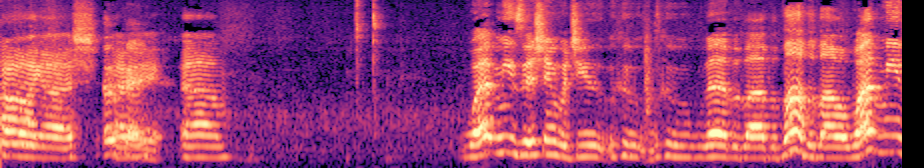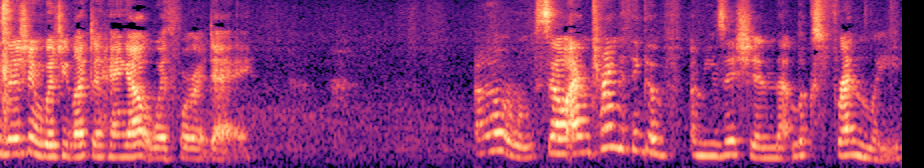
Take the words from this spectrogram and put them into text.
Oh my gosh. Okay. Right. Um what musician would you who who blah blah blah blah blah blah blah what musician would you like to hang out with for a day? Oh, so I'm trying to think of a musician that looks friendly,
